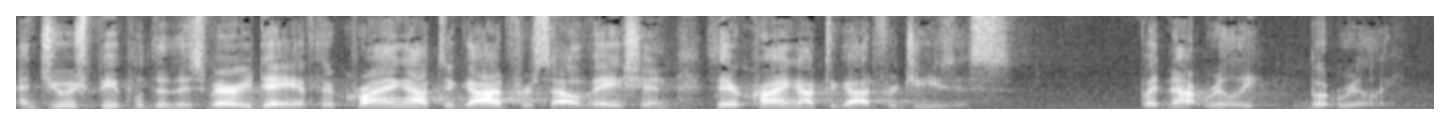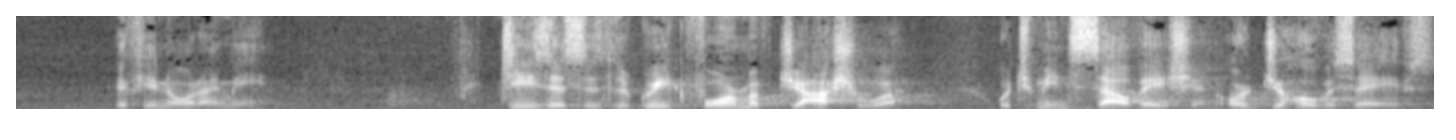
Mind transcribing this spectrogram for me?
And Jewish people to this very day, if they're crying out to God for salvation, they're crying out to God for Jesus. But not really, but really, if you know what I mean. Jesus is the Greek form of Joshua, which means salvation, or Jehovah saves.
